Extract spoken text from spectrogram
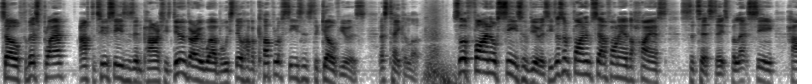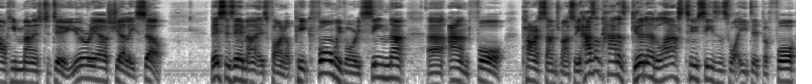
So for this player, after two seasons in Paris, he's doing very well, but we still have a couple of seasons to go, viewers. Let's take a look. So the final season, viewers, he doesn't find himself on any of the highest statistics, but let's see how he managed to do. Uriel Shelley. So, this is him at his final peak form. We've already seen that. Uh, and for Paris Saint-Germain. So he hasn't had as good a last two seasons what he did before.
